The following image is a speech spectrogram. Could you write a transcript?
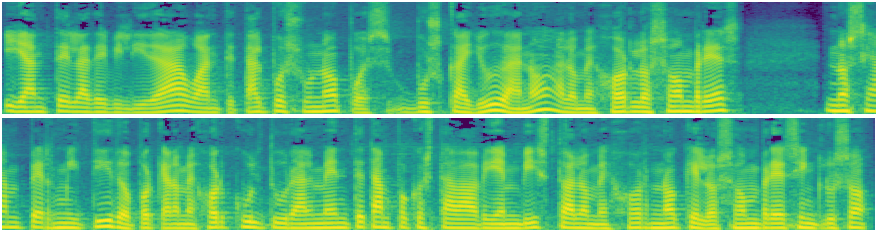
y ante la debilidad o ante tal pues uno pues busca ayuda no a lo mejor los hombres no se han permitido porque a lo mejor culturalmente tampoco estaba bien visto a lo mejor no que los hombres incluso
